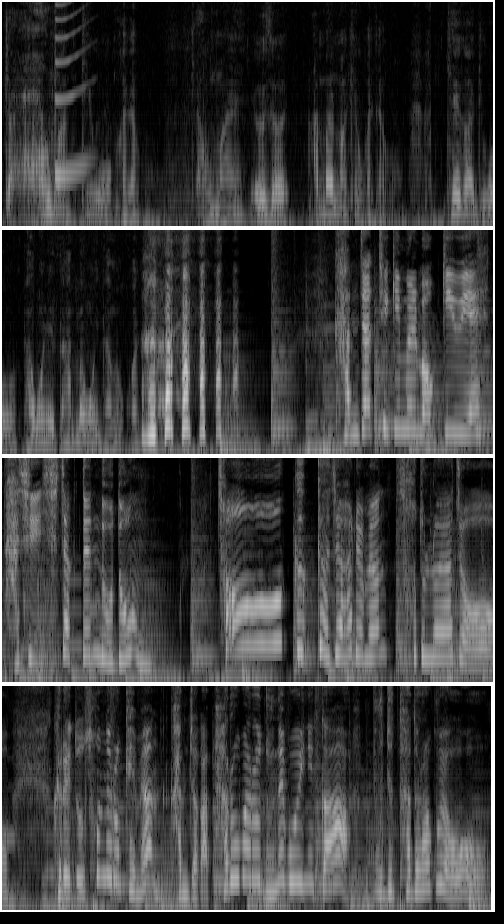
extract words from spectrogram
조금만 캐고 가자고. 조금만 해. 여기서 한 발만 캐고 가자고. 캐가지고 바구니에 한 바구니 다 먹고 가자고. 감자 튀김을 먹기 위해 다시 시작된 노동. 저 끝까지 하려면 서둘러야죠. 그래도 손으로 캐면 감자가 바로바로 눈에 보이니까 뿌듯하더라고요.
